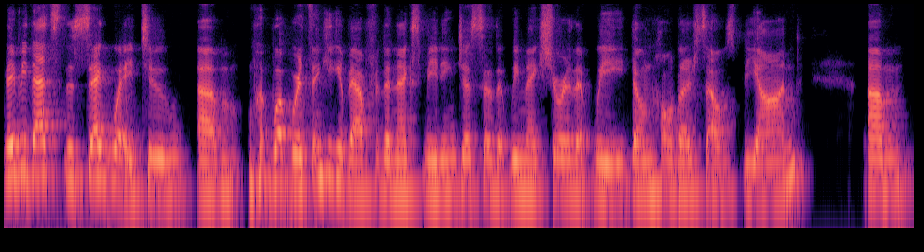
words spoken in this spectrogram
maybe that's the segue to um, what we're thinking about for the next meeting, just so that we make sure that we don't hold ourselves beyond. Um,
